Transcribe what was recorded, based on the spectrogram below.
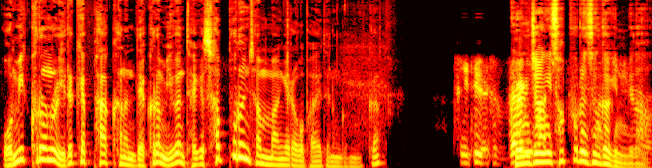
오미크론을 이렇게 파악하는데 그럼 이건 되게 섣부른 전망이라고 봐야 되는 겁니까? 굉장히 섣부른 생각입니다.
